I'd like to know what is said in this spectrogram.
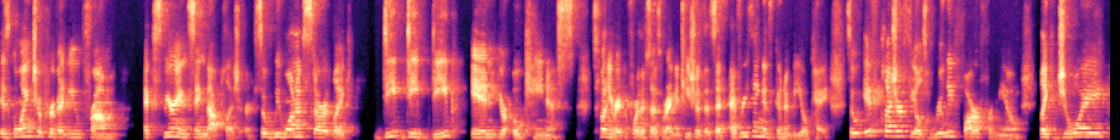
is going to prevent you from experiencing that pleasure. So we want to start like deep, deep, deep in your okayness. It's funny, right before this, I was wearing a t shirt that said, Everything is going to be okay. So if pleasure feels really far from you, like joy,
